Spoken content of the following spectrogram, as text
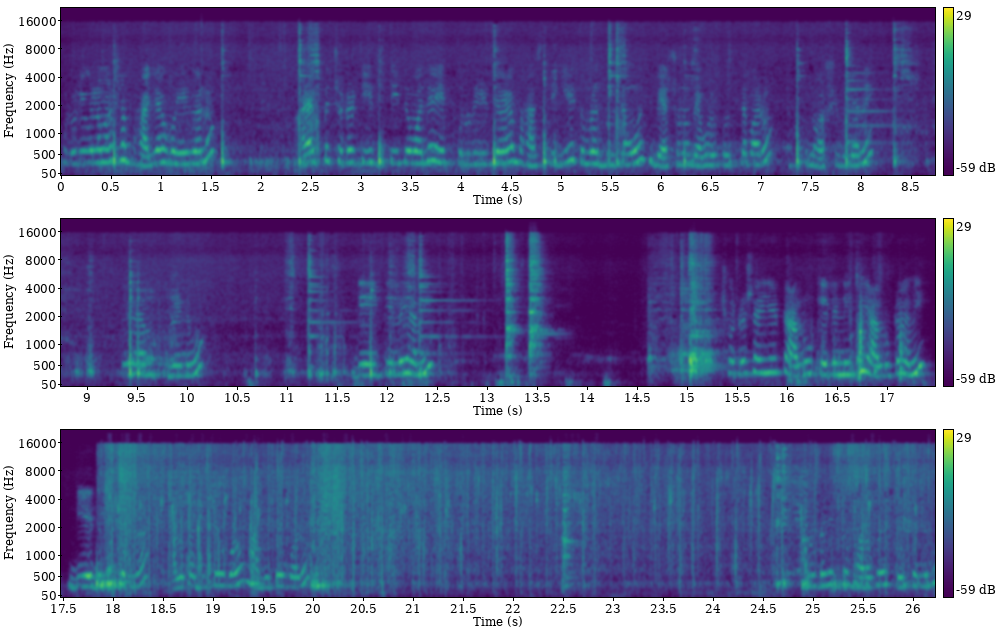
ফুলুরিগুলো আমার সব ভাজা হয়ে গেল। আর একটা ছোটো টিপস দিই তোমাদের, এই ফুলুরিটা ভাজতে গিয়ে তোমরা দু চামচ বেসনও ব্যবহার করতে পারো, কোনো অসুবিধা নেই। আমি তুলে নেব। দিয়ে তেলে আমি ছোটো সাইজের একটা আলু কেটে নিয়েছি আলুটা আমি দিয়ে দেবো তোমরা। আলুটা দিতেও পারো, না দিতেও পারো। আলুটাকে একটু ভালো করে কষে নেব।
